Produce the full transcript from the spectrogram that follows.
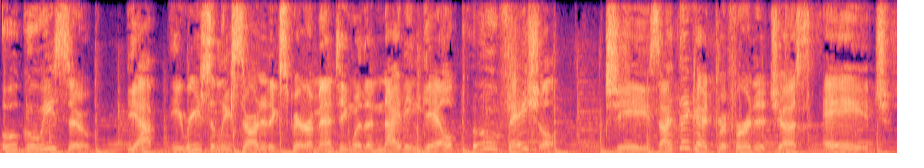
uguisu. Yep, he recently started experimenting with a nightingale poo facial. Geez, I think I'd prefer to just age.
